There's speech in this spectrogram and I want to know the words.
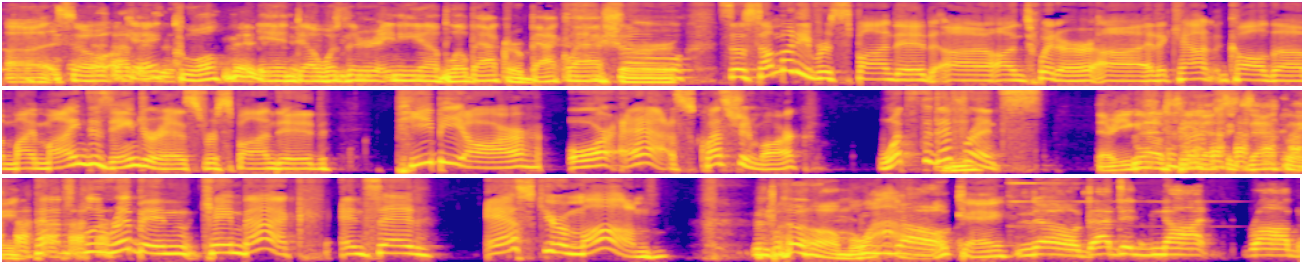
Uh, so, okay, cool. Maybe. And uh, was there any uh, blowback or backlash or? So, so somebody responded uh, on Twitter. Uh, an account called uh, "My Mind Is Dangerous" responded, "PBR or S?" Question mark. What's the difference? There you go. See, that's exactly. Pabst Blue Ribbon came back and said, "Ask your mom." Boom. Wow. No. Okay. No, that did not, Rob.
